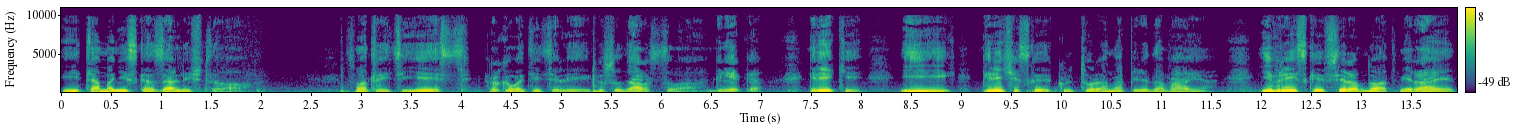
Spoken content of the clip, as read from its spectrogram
И там они сказали, что, смотрите, есть руководители государства, грека, греки, и греческая культура, она передовая – еврейское все равно отмирает.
